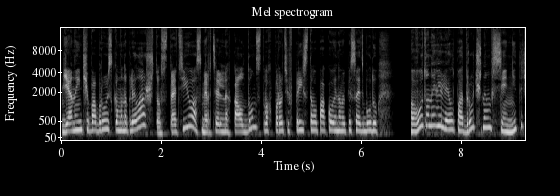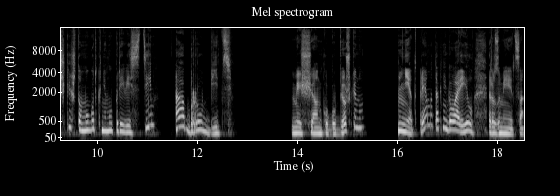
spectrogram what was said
Я нынче Бобруйскому наплела, что статью о смертельных колдунствах против пристава покойного писать буду. Вот он и велел подручным все ниточки, что могут к нему привести, обрубить». Мещанку Губёшкину? Нет, прямо так не говорил, разумеется.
